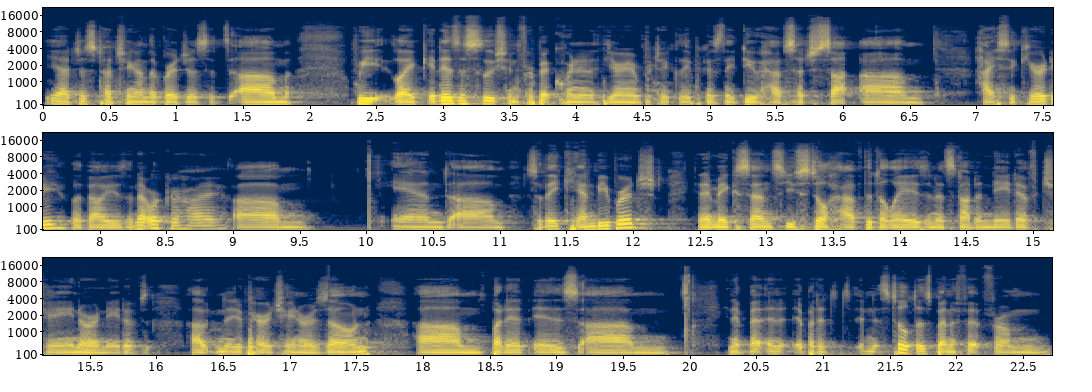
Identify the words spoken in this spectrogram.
Yeah, just touching on the bridges, it's um, we like it is a solution for Bitcoin and Ethereum, particularly because they do have such um, high security. The values of the network are high. Um, and um, so they can be bridged, and it makes sense. You still have the delays, and it's not a native chain or a native uh, native parachain or a zone, um, but it is. Um, and it, but it, and it still does benefit from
